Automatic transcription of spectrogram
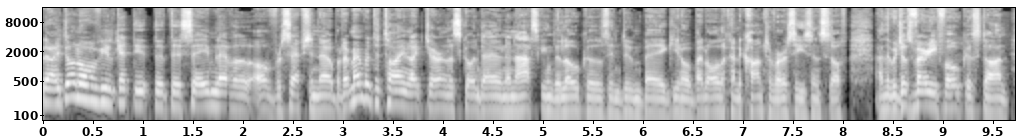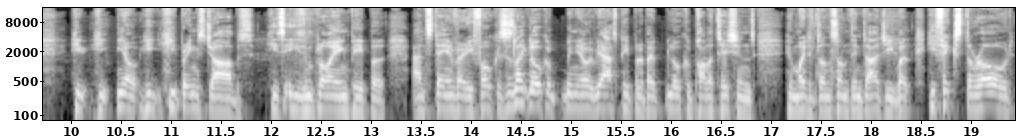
Now, I don't know if he'll get the, the, the same level of reception now, but I remember at the time, like journalists going down and asking the locals in Doonbeg, you know, about all the kind of controversies and stuff, and they were just very focused on he, he you know, he, he brings jobs, he's he's employing people, and staying very focused. It's like local, you know, if you ask people about local politicians who might have done something dodgy, well, he fixed the road,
